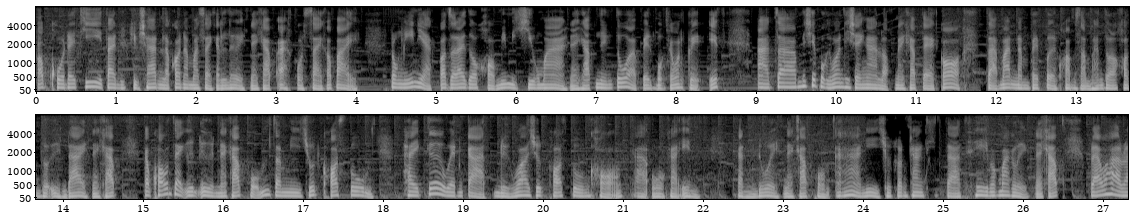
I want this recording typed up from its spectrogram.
ก๊อปโค้ดได้ที่ใต้ description แล้วก็นำมาใส่กันเลยนะครับอะกดใส่เข้าไป ตรงนี้เนี่ยก็จะได้ตัวของมิมิคิวมานะครับหนึ่งตัวเป็นโปเกมอนเกรด S อาจจะไม่ใช่โปเกมอนที่ใช้งานหรอกนะครับ แต่ก็สามารถนำไปเปิดความสัมพันธ์ตัวละครตัวอื่นได้นะครับ กับของแจกอื่นๆนะครับ ผมจะมีชุดคอสตูมไทเกอร์เวนการ์ดหรือว่าชุดคอสตูมของกาโอกาเอน กันด้วยนะครับผมอ่านี่ชุดค่อนข้างที่จะเท่มากๆเลยนะครับแปลว่าอะไร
